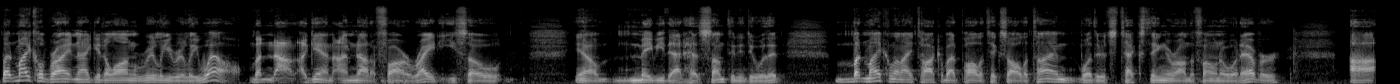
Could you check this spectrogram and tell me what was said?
But Michael Bryant and I get along really, really well. But now, again, I'm not a far righty, so you know maybe that has something to do with it. But Michael and I talk about politics all the time, whether it's texting or on the phone or whatever. Uh,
